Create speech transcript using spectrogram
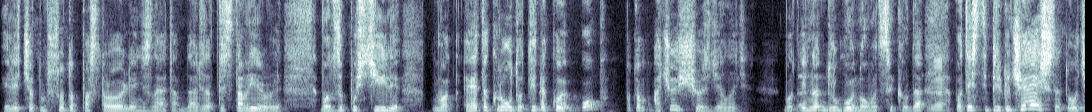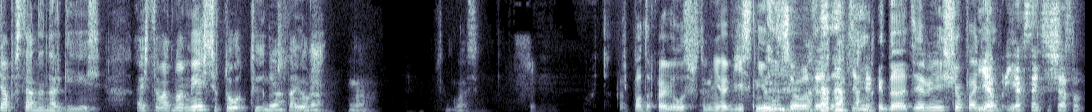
или что там что-то построили, я не знаю, там, да, отреставрировали, вот, запустили, вот, это круто. Ты такой, оп, потом, а что еще сделать? Вот Да. и на другой новый цикл, да. Да. Вот если ты переключаешься, то у тебя постоянно энергия есть. А если ты в одном месте, то ты Да, устаешь. да, да. Согласен. Мне понравилось, что мне объяснил все вот это. Да, теперь мне еще понятно. я, кстати, сейчас вот,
